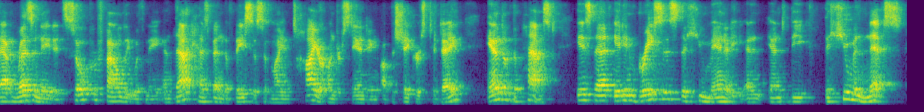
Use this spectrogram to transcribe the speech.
that resonated so profoundly with me. And that has been the basis of my entire understanding of the Shakers today and of the past is that it embraces the humanity and, and the, the humanness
